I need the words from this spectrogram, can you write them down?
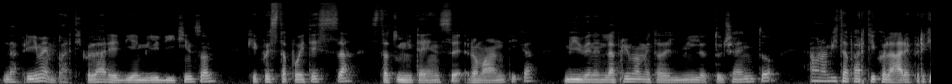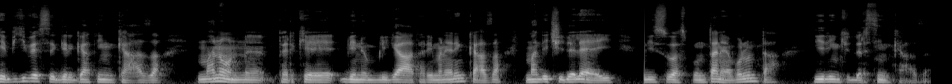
la prima in particolare di Emily Dickinson, che questa poetessa statunitense romantica vive nella prima metà del 1800 ha una vita particolare perché vive segregata in casa, ma non perché viene obbligata a rimanere in casa, ma decide lei, di sua spontanea volontà, di rinchiudersi in casa.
